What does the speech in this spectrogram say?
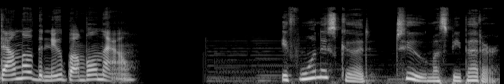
Download the new Bumble now. If one is good, two must be better.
